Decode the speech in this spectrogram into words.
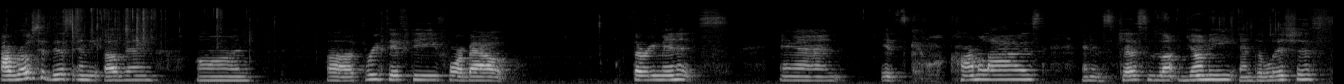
I roasted this in the oven on uh, 350 for about 30 minutes and it's caramelized and it's just yummy and delicious.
